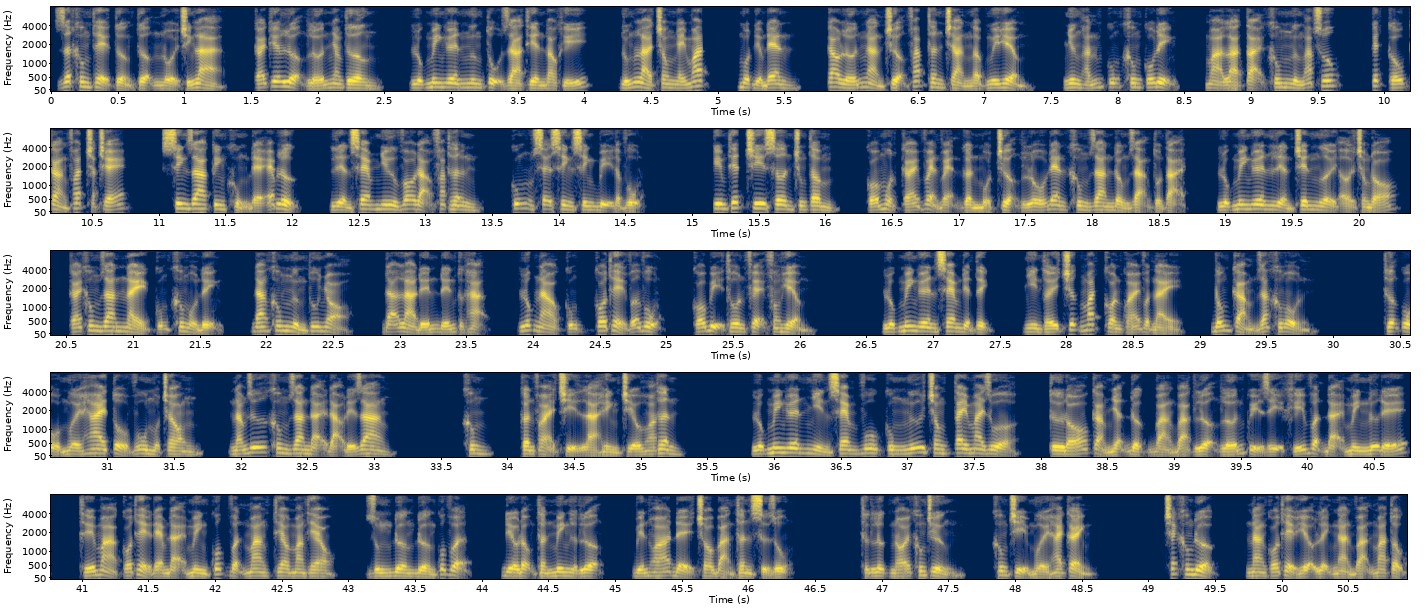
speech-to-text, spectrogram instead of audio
Rất không thể tưởng tượng nổi chính là, cái kết lượng lớn nham tương lục minh nguyên ngưng tụ già thiên đao khí, đúng là trong nháy mắt, một điểm đen, cao lớn ngàn trượng pháp thân tràn ngập nguy hiểm, nhưng hắn cũng không cố định, mà là tại không ngừng áp xúc, kết cấu càng phát chặt chẽ, sinh ra kinh khủng đè ép lực, liền xem như võ đạo pháp thân, cũng sẽ sinh sinh bị đập vụn. Kim thiết chi sơn trung tâm, có một cái vẹn vẹn gần một trượng lỗ đen không gian đồng dạng tồn tại, lục minh nguyên liền trên người ở trong đó, cái không gian này cũng không ổn định, đang không ngừng thu nhỏ, đã là đến đến cực hạn, lúc nào cũng có thể vỡ vụn, có bị thôn phệ phong hiểm. Lục minh nguyên xem điện tịch, nhìn thấy trước mắt con quái vật này, đông cảm giác không ổn thượng cổ mười hai tổ vu một trong, nắm giữ không gian đại đạo đế giang. Không, cần phải chỉ là hình chiếu hóa thân. Lục minh nguyên nhìn xem vu cung ngữ trong tay mai rùa, từ đó cảm nhận được bảng bạc lượng lớn quỷ dị khí vận đại minh nữ đế, thế mà có thể đem đại minh quốc vận mang theo mang theo, dùng đường đường quốc vận, điều động thần minh lực lượng, biến hóa để cho bản thân sử dụng. Thực lực nói không chừng, không chỉ mười hai cảnh. C h ắ c không được, nàng có thể hiệu lệnh ngàn vạn ma tộc.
